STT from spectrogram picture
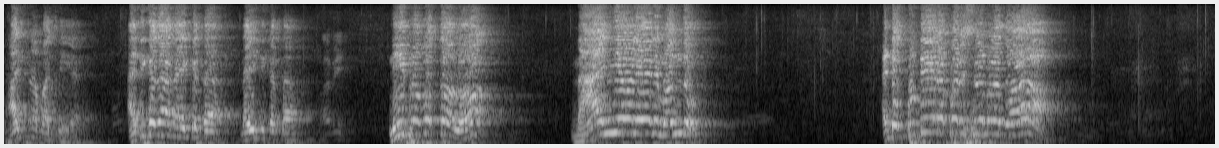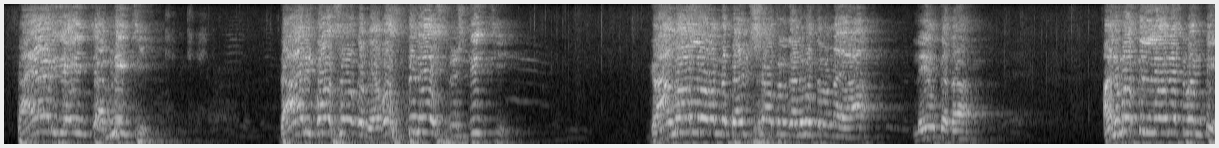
రాజీనామా చేయాలి. అది కదా నైకత నైతికత. నీ ప్రభుత్వంలో నాణ్యం లేని మందు అంటే కుటీర పరిశ్రమల ద్వారా తయారు చేయించి అమ్మించి లేవు కదా? అనుమతులు లేనటువంటి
